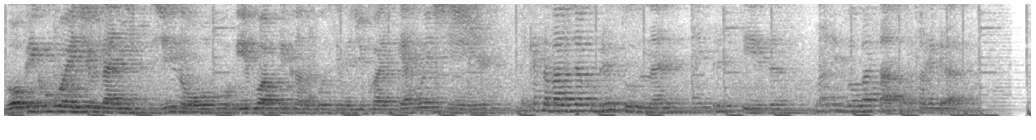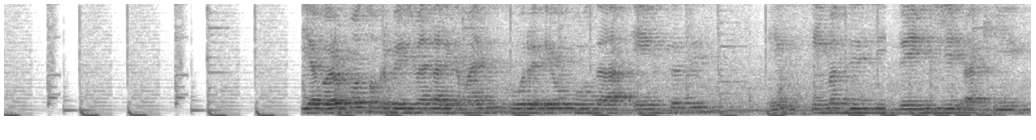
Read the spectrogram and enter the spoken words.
Vou vir com o corretivo da NYX de novo e vou aplicando por cima de quaisquer manchinhas. Bem que essa base já cobriu tudo, né? Nem precisa. Mas vou passar só pra fazer graça. E agora com a sombra verde metálica mais escura, eu vou dar ênfase em cima desse verde aqui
